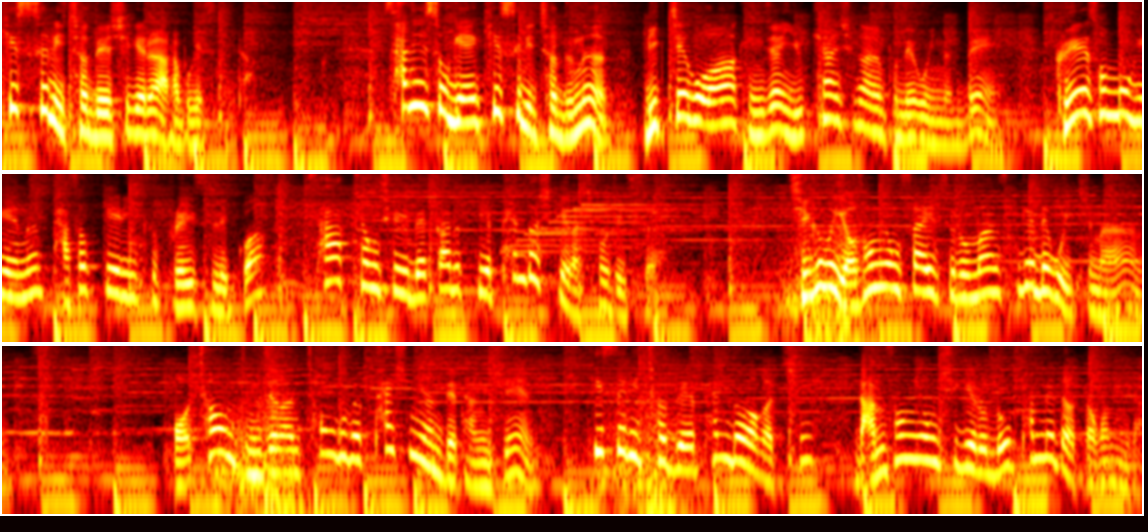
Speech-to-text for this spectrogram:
키스 리처드의 시계를 알아보겠습니다. 사진 속의 키스 리처드는 믹 제거와 굉장히 유쾌한 시간을 보내고 있는데 그의 손목 위에는 5개 링크 브레이슬릿과 사각형 쉐입의 까르띠에 팬더 시계가 채워져 있어요. 지금은 여성용 사이즈로만 소개되고 있지만 어, 처음 등장한 1980년대 당시엔 키스 리처드의 팬더와 같이 남성용 시계로도 판매되었다고 합니다.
